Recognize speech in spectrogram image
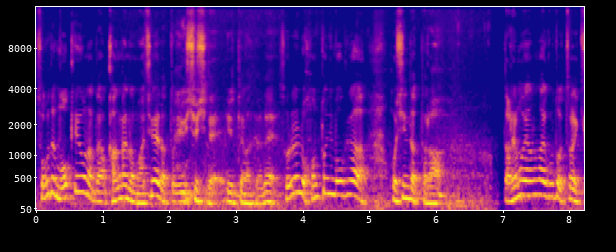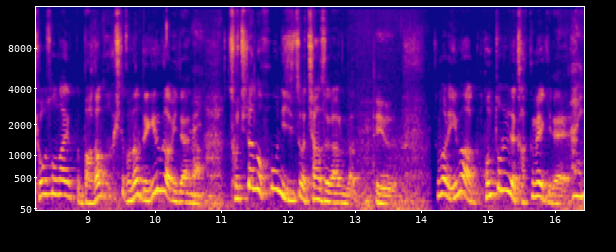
そこで儲けようなんて考えるのは間違いだという趣旨で言ってますよね。それより本当に儲けが欲しいんだったら誰もやらないことつまり競争ないことバカバカしてこんなのできるかみたいな、そちらの方に実はチャンスがあるんだっていう。つまり今は本当の意味で革命期で、はい。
